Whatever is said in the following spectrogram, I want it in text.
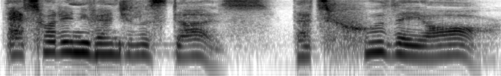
That's what an evangelist does. That's who they are.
